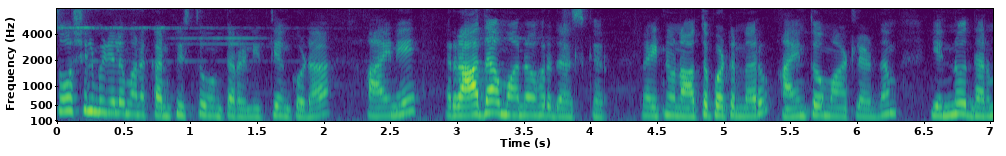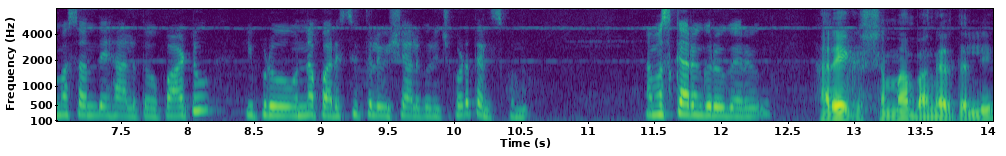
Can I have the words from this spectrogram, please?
సోషల్ మీడియాలో మనకు కనిపిస్తూ ఉంటారు నిత్యం కూడా. ఆయనే రాధా మనోహర్ దాస్ గారు. రైట్ నువ్వు నాతో పాటు ఉన్నారు. ఆయనతో మాట్లాడదాం. ఎన్నో ధర్మ సందేహాలతో పాటు ఇప్పుడు ఉన్న పరిస్థితుల విషయాల గురించి కూడా తెలుసుకుందాం. నమస్కారం గురువు గారు హరే కృష్ణమ్మ బంగారు తల్లి.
